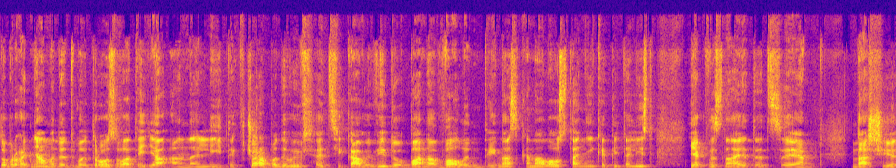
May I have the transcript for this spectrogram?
Доброго дня, мене Дмитро звати, я аналітик. Вчора подивився цікаве відео пана Валентина з каналу Останній капіталіст. Як ви знаєте, це наші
